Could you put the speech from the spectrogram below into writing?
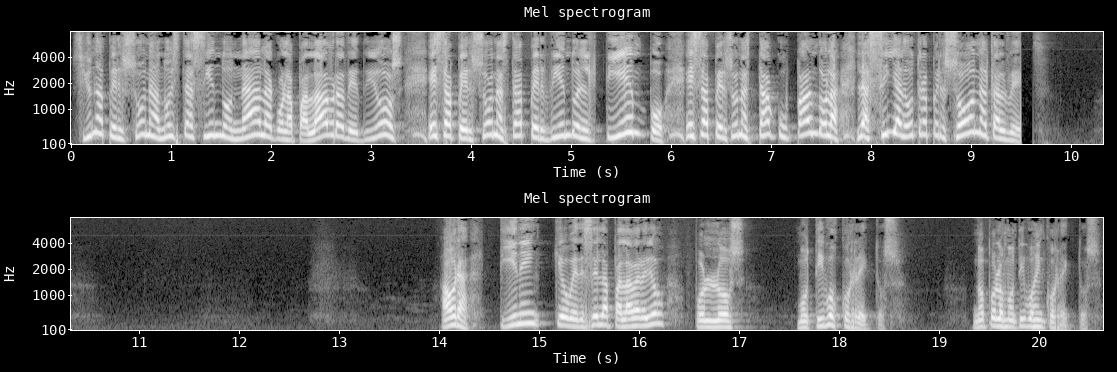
Si una persona no está haciendo nada con la palabra de Dios, esa persona está perdiendo el tiempo, esa persona está ocupando la, la silla de otra persona tal vez. Ahora, tienen que obedecer la palabra de Dios por los motivos correctos, no por los motivos incorrectos.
